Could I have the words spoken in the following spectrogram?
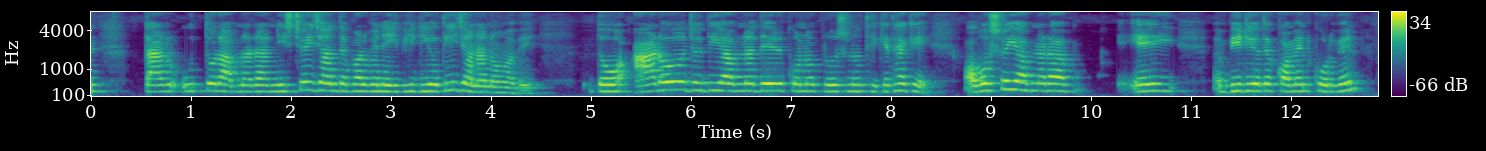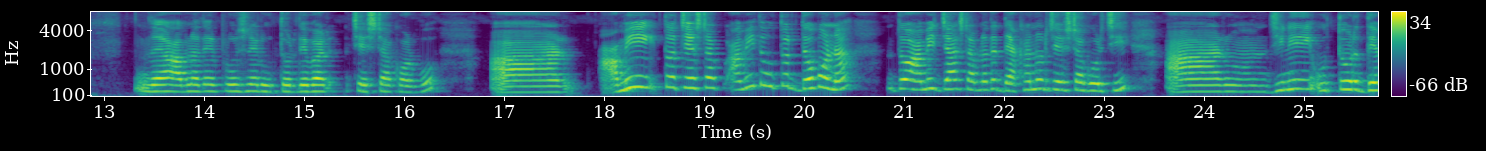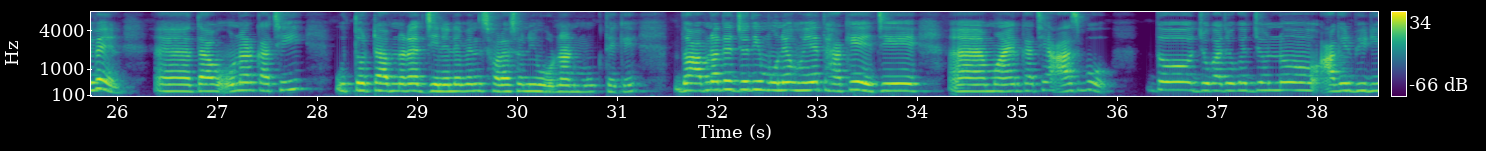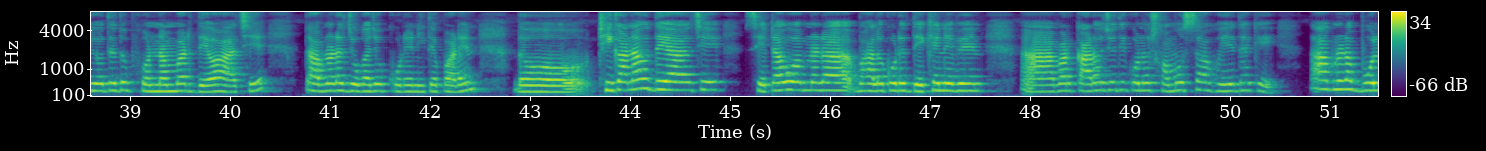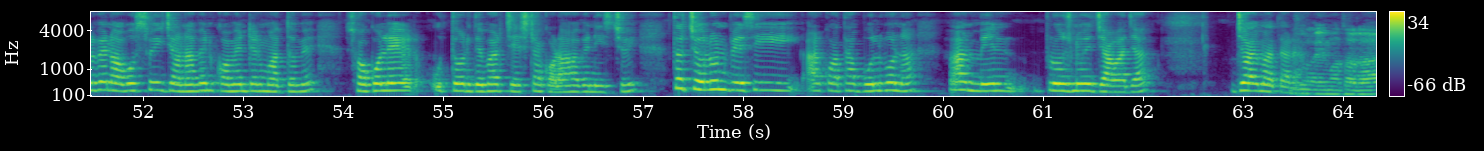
তার উত্তর আপনারা নিশ্চয়ই জানতে পারবেন, এই ভিডিওতেই জানানো হবে। তো আরও যদি আপনাদের কোনো প্রশ্ন থেকে থাকে, অবশ্যই আপনারা এই ভিডিওতে কমেন্ট করবেন। আপনাদের প্রশ্নের উত্তর দেবার চেষ্টা করব। আর আমি তো চেষ্টা, আমি তো উত্তর দেবো না, তো আমি জাস্ট আপনাদের দেখানোর চেষ্টা করছি। আর যিনি উত্তর দেবেন তা ওনার কাছেই উত্তরটা আপনারা জেনে নেবেন সরাসরি ওনার মুখ থেকে। তো আপনাদের যদি মনে হয়ে থাকে যে মায়ের কাছে আসব, তো যোগাযোগের জন্য আগের ভিডিওতে তো ফোন নাম্বার দেওয়া আছে তা আপনারা যোগাযোগ করে নিতে পারেন। তো ঠিকানাও দেওয়া আছে সেটাও আপনারা ভালো করে দেখে নেবেন। আবার কারও যদি কোনো সমস্যা হয়ে থাকে তা আপনারা বলবেন অবশ্যই জানাবেন কমেন্টের মাধ্যমে। সকলের উত্তর দেবার চেষ্টা করা হবে নিশ্চয়ই। তো চলুন বেশি আর কথা বলব না। আর মেন প্রশ্নই যাওয়া যাক। জয় মাতারা জয় মাতারা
